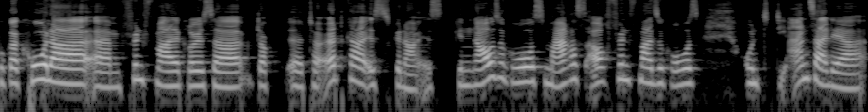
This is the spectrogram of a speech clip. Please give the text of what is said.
Coca-Cola ähm, fünfmal größer, Dr. Oetker ist, genau, ist genauso groß, Mars auch fünfmal so groß. Und die Anzahl der,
